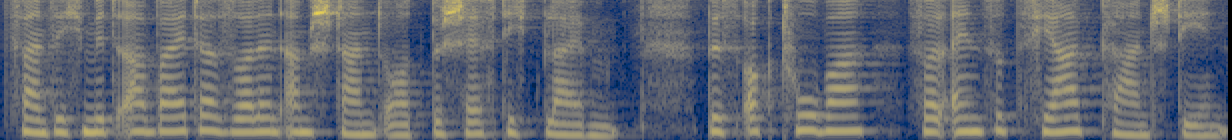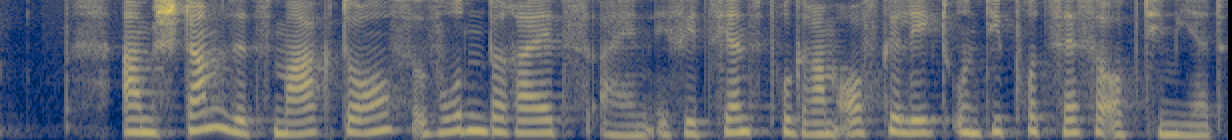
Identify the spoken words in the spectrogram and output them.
20 Mitarbeiter sollen am Standort beschäftigt bleiben. Bis Oktober soll ein Sozialplan stehen. Am Stammsitz Markdorf wurden bereits ein Effizienzprogramm aufgelegt und die Prozesse optimiert.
